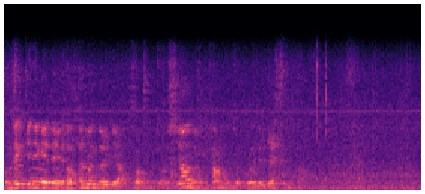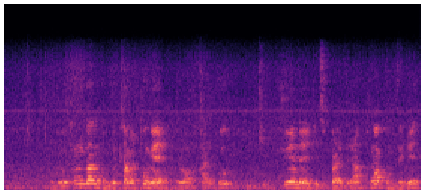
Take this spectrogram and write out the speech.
검색 기능에 대해서 설명드리기에 앞서 먼저 시험 영상 먼저 보여드리겠습니다. 그리고 상단 검색창을 통해 여러 아카이브, 위키, Q&A 게시판에 대한 통합 검색을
